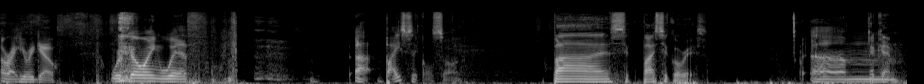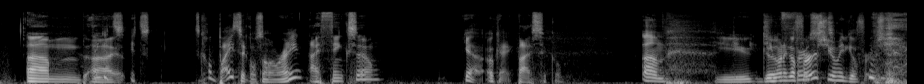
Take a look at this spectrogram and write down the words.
All right, here we go. We're going with uh, bicycle song. Bicycle, bicycle race. Um, Okay. Um, I think uh, it's, it's it's called bicycle song, right? I think so. Yeah. Okay. Bicycle. Um, You do you want to go first? Or you want me to go first?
